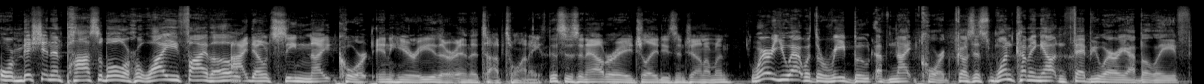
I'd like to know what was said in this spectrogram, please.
or Mission Impossible or Hawaii 5 I don't see Night Court in here either in the top 20. This is an outrage, ladies and gentlemen. Where are you at with the reboot of Night Court? Because it's one coming out in February, I believe.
